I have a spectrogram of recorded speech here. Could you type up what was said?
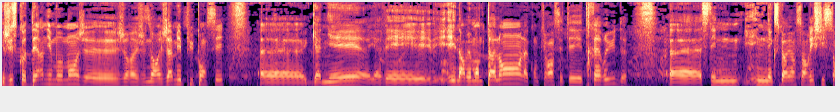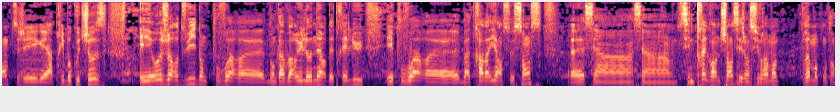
Jusqu'au dernier moment, je je n'aurais jamais pu penser euh, gagner. Il y avait énormément de talent, la concurrence était très rude. Euh, C'était une, une expérience enrichissante. J'ai appris beaucoup de choses. Et aujourd'hui, donc pouvoir euh, donc avoir eu l'honneur d'être élu et pouvoir euh, bah, travailler en ce sens, euh, c'est un, un, une très grande chance et j'en suis vraiment vraiment content.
